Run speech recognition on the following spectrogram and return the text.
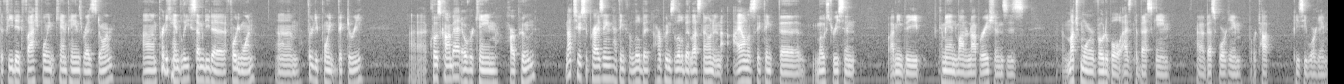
defeated Flashpoint Campaign's Red Storm um, pretty handily, 70 to 41. Um, 30 point victory. Uh, close Combat overcame Harpoon. Not too surprising. I think a little bit Harpoon's a little bit less known, and I honestly think the most recent, I mean the Command Modern Operations is much more votable as the best game, uh, best war game or top PC war game.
